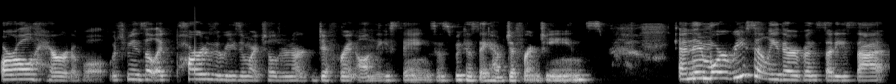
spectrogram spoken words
are all heritable, which means that like part of the reason why children are different on these things is because they have different genes. And then more recently, there have been studies that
